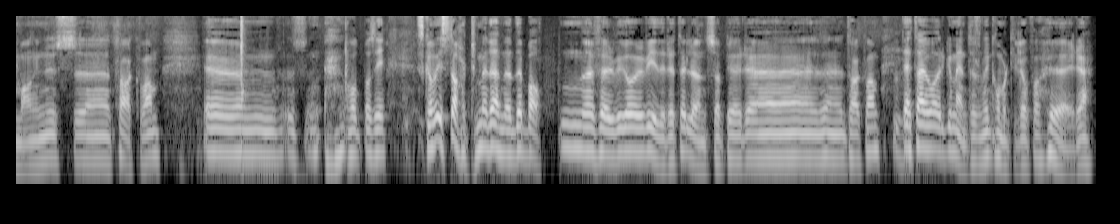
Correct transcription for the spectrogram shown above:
Magnus eh, Takvam. Uh, holdt på å si. Skal vi starte med denne debatten før vi går videre til lønnsoppgjøret, Takvam? Dette er jo argumenter som vi kommer til å få høre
